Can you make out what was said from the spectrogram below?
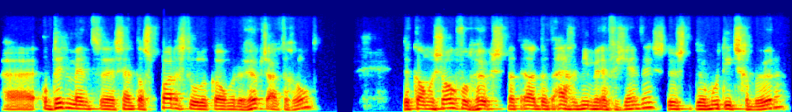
Eh, op dit moment eh, zijn het als paddenstoelen komen de hubs uit de grond. Er komen zoveel hubs dat, dat eigenlijk niet meer efficiënt is. Dus er moet iets gebeuren.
